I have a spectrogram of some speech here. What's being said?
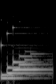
Música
